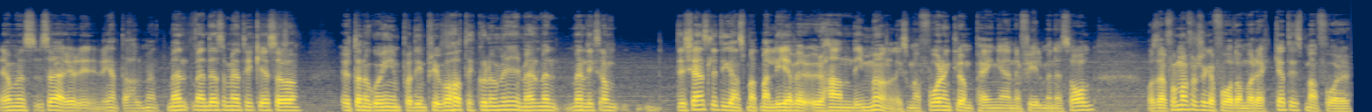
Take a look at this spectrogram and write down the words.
ja men så är det rent allmänt. Men, men det som jag tycker är så, utan att gå in på din privatekonomi, men, men, men liksom, det känns lite grann som att man lever ur hand i mun. Liksom man får en klump pengar när filmen är såld och sen får man försöka få dem att räcka tills man får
